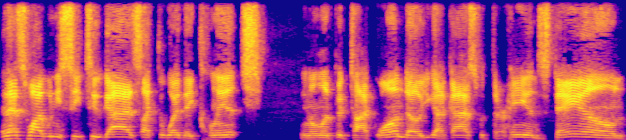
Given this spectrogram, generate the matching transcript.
and that's why when you see two guys like the way they clinch in Olympic Taekwondo, you got guys with their hands down,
